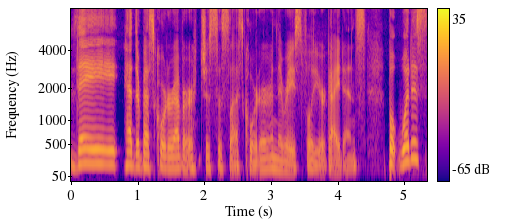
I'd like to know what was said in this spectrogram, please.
They had their best quarter ever just this last quarter and they raised full year guidance. But what is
